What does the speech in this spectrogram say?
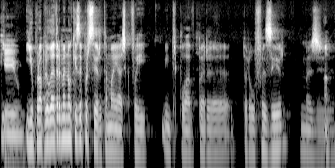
Que eu, E o próprio Letterman não quis aparecer também, acho que foi interpelado para, para o fazer, mas eh,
